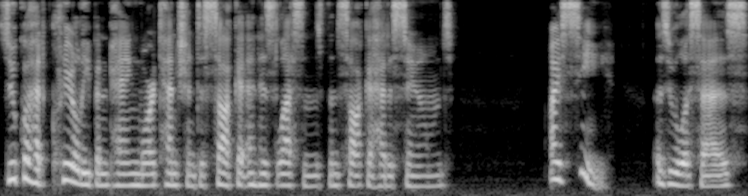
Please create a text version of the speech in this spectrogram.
Zuko had clearly been paying more attention to Sokka and his lessons than Sokka had assumed. I see, Azula says,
